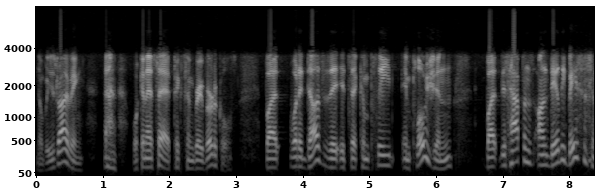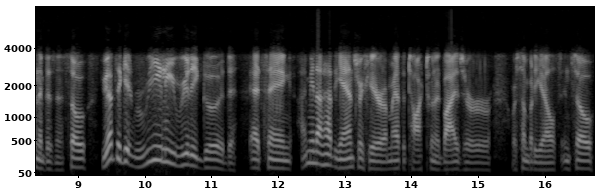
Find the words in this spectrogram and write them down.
nobody's driving. what can I say? I picked some great verticals. But what it does is it's a complete implosion. But this happens on a daily basis in a business. So you have to get really, really good at saying, I may not have the answer here. I might have to talk to an advisor or, or somebody else. And so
